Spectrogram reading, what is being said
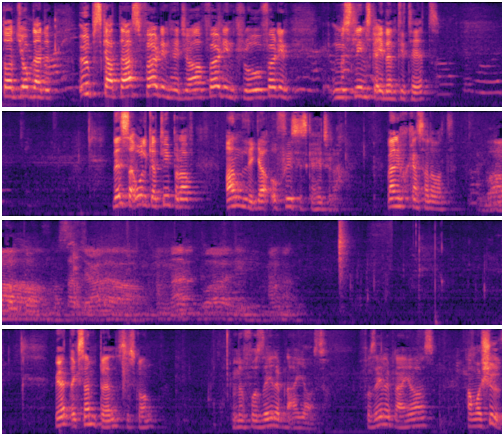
Ta ett jobb där du uppskattas för din hijab, för din tro, för din muslimska identitet. Dessa olika typer av andliga och fysiska hijra. Människor kan salawat. اللهم صل على محمد وآل محمد Vi har ett exempel, syskon, med Fuzail ibn Ayaz. Fuzail ibn Ayaz, han var tjuv.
